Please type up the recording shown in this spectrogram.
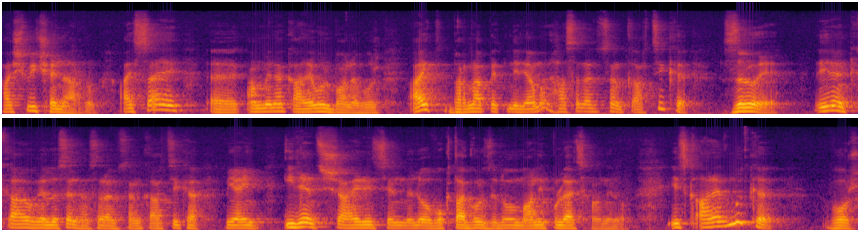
հաշվի չեն առնում։ Այսա է ամենակարևոր բանը, որ այդ բռնապետների համար հասարակության կարծիքը 0 է։ Իրենք կարող են լսել հասարակության կարծիքը միայն իրենց շահերից ելնելով, օգտագործելով, մանիպուլյացիա անելով։ Իսկ արևմուտքը, որ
